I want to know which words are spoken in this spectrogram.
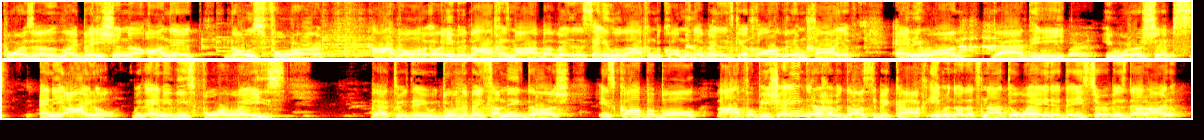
pours a libation on it. Those four, anyone that he he worships any idol with any of these four ways that they do in the Beis Hamikdash is culpable, even though that's not the way that they service that idol.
